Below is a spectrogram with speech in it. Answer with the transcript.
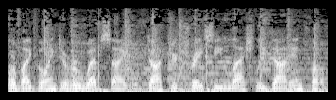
or by going to her website at drtracylashley.info.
